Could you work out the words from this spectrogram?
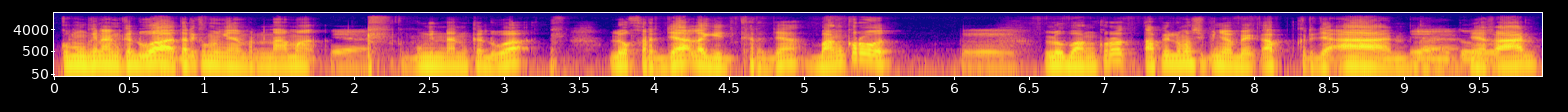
kemungkinan kedua tadi kemungkinan pertama Iya. kemungkinan kedua lu kerja lagi kerja bangkrut Hmm. lu bangkrut tapi lu masih punya backup kerjaan Iya. Itu. ya kan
